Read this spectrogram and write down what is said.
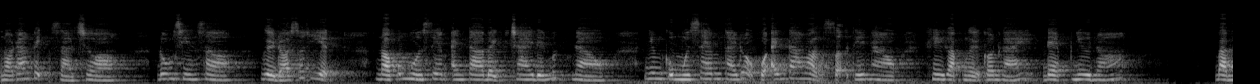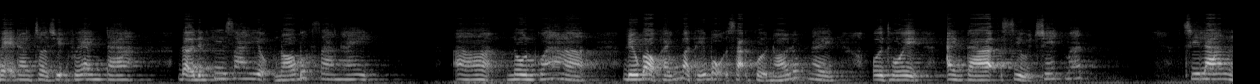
nó đang định giả trò. Đúng 9 giờ, người đó xuất hiện. Nó cũng muốn xem anh ta bệnh trai đến mức nào, nhưng cũng muốn xem thái độ của anh ta hoảng sợ thế nào khi gặp người con gái đẹp như nó. Bà mẹ đang trò chuyện với anh ta, đợi đến khi ra hiệu nó bước ra ngay. À, nôn quá à, nếu Bảo Khánh mà thấy bộ dạng của nó lúc này, ôi thôi, anh ta xỉu chết mất. Chi Lan,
